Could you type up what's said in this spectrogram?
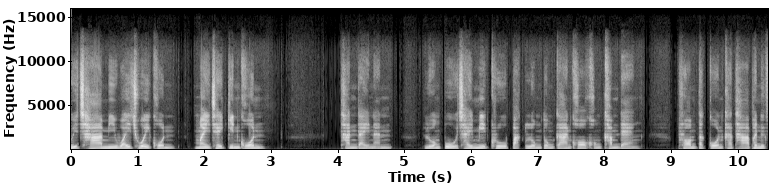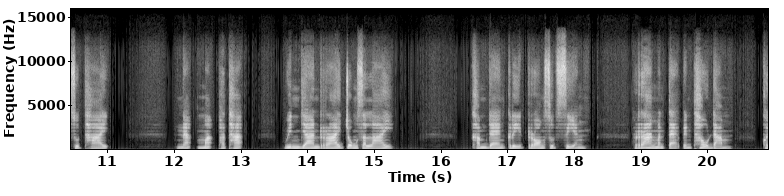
วิชามีไว้ช่วยคน ไม่ใช่กินคน ทันใดนั้น หลวงปู่ใช้มีดครูปักลงตรงกลารคอของคำแดง พร้อมตะโกนคาถาผนึกสุดท้าย นะมะพะทะ วิญญาณร้ายจงสลาย คำแดงกรีดร้องสุดเสียง ร่างมันแตกเป็นเท่าดำ ค่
